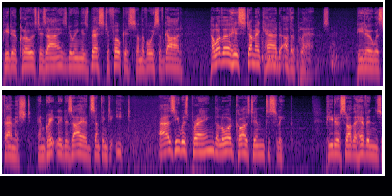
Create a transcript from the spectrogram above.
Peter closed his eyes, doing his best to focus on the voice of God. However, his stomach had other plans. Peter was famished and greatly desired something to eat. As he was praying, the Lord caused him to sleep. Peter saw the heavens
